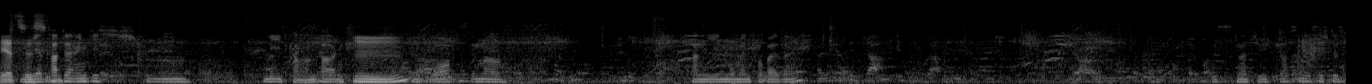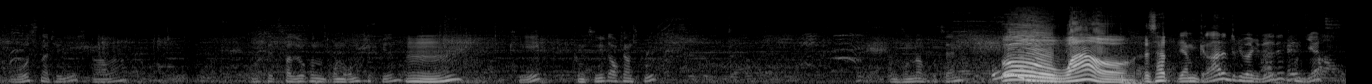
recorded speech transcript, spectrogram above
Jetzt Und ist. jetzt hat er eigentlich ein Lead, kann man sagen. Mhm. Mit Warf ist immer. Kann jeden Moment vorbei sein. Ist natürlich Justin ist sich das bewusst, natürlich, aber. Muss jetzt versuchen, drumherum zu spielen. Mhm. Okay, funktioniert auch ganz gut. Um 100 Prozent. Oh, wow. Das hat. Wir haben gerade drüber geredet und jetzt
